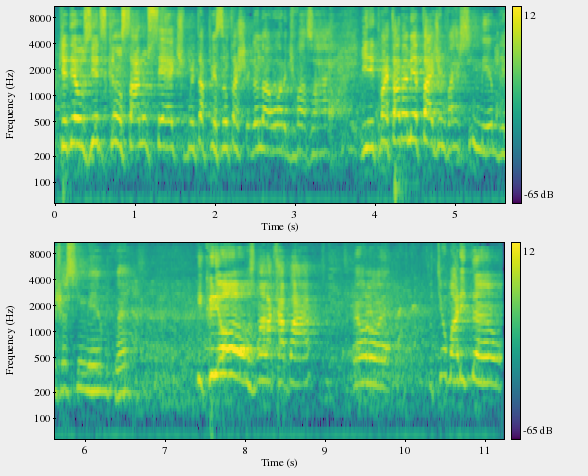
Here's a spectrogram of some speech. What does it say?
Porque Deus ia descansar no sétimo, ele está pensando, está chegando a hora de vazar. E ele, mas está na metade, ele vai assim mesmo, deixa assim mesmo, né? E criou os malacabá, é ou não é? O teu maridão.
